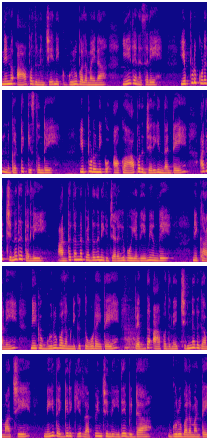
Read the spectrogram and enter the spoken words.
నిన్ను ఆపద నుంచే నీకు గురుబలమైన ఏదైనా సరే ఎప్పుడు కూడా నిన్ను గట్టెక్కిస్తుంది. ఇప్పుడు నీకు ఒక ఆపద జరిగిందంటే అది చిన్నదే తల్లి. అంతకన్నా పెద్దది నీకు జరిగిపోయేదేమీ ఉంది. నీ కానీ నీకు గురుబలం నీకు తోడైతే పెద్ద ఆపదని చిన్నదిగా మార్చి నీ దగ్గరికి రప్పించింది ఇదే బిడ్డ. గురుబలం అంటే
